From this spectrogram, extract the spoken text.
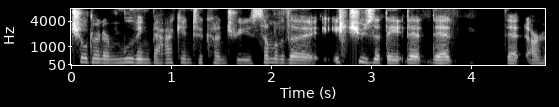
children are moving back into countries. Some of the issues that they that that that are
